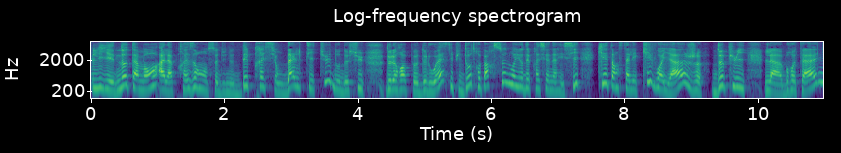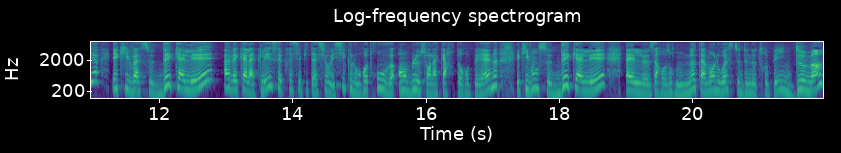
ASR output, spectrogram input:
liées notamment à la présence d'une dépression d'altitude au-dessus de l'Europe de l'Ouest, et puis d'autre part ce noyau dépressionnaire ici qui est installé, qui voyage depuis la Bretagne et qui va se décaler avec à la clé ces précipitations ici que l'on retrouve en bleu sur la carte européenne et qui vont se décaler. Elles arroseront notamment l'ouest de notre pays demain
